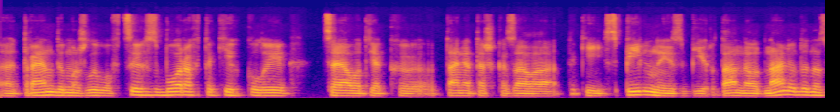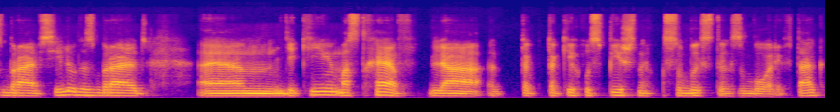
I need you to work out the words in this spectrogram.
е, тренди, можливо, в цих зборах таких, коли це, от як е, Таня теж казала, такий спільний збір, та не одна людина збирає, всі люди збирають. Ем, які must have для е, так, таких успішних особистих зборів, так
